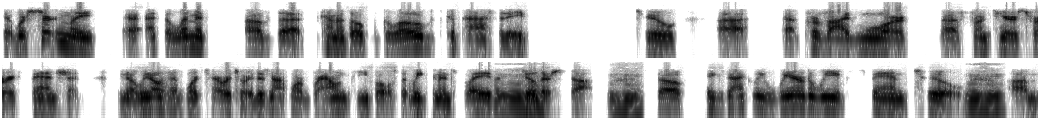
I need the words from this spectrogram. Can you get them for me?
that we're certainly uh, at the limits of the kind of the globe's capacity to uh, uh, provide more uh, frontiers for expansion. You know, we don't have more territory. There's not more brown peoples that we can enslave and mm-hmm. steal their stuff. Mm-hmm. So exactly where do we expand to? Mm-hmm. Um,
